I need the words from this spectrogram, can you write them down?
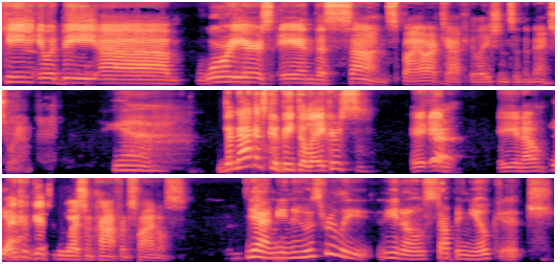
King. It would be um, Warriors and the Suns by our calculations in the next round. Yeah. The Nuggets could beat the Lakers. and- Yeah. and, you know, Yeah. they could get to the Western Conference Finals. Yeah, I mean, who's really, you know, stopping Jokic?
